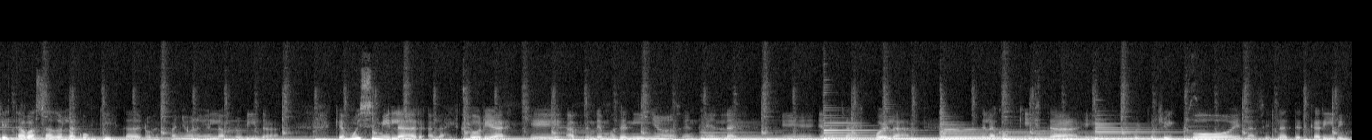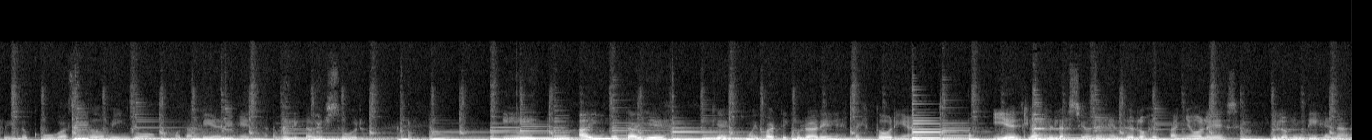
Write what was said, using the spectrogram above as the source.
que está basado en la conquista de los españoles en la Florida, que es muy similar a las historias que aprendemos de niños en, eh, nuestras escuelas de la conquista en Puerto Rico, en las islas del Caribe, incluyendo Cuba, Santo Domingo, como también en América del Sur. Y hay un detalle que es muy particular en esta historia y es las relaciones entre los españoles y los indígenas,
